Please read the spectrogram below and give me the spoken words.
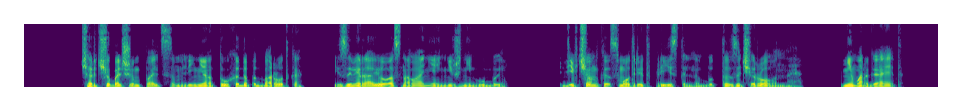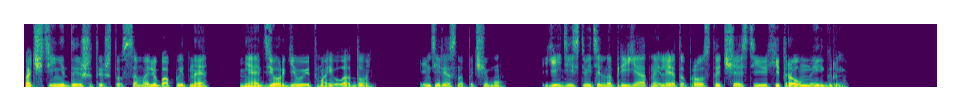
Черчу большим пальцем линию от уха до подбородка и замираю у основания нижней губы. Девчонка смотрит пристально, будто зачарованная. Не моргает, почти не дышит и, что самое любопытное, не отдергивает мою ладонь. Интересно, почему? Ей действительно приятно или это просто часть ее хитроумной игры?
